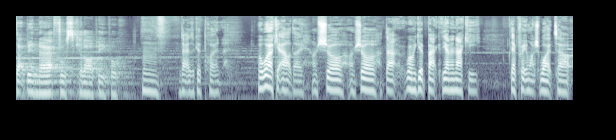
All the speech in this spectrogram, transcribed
that have been uh, forced to kill our people. Hmm, that is a good point. We'll work it out though. I'm sure. I'm sure that when we get back, the Anunnaki, they're pretty much wiped out.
